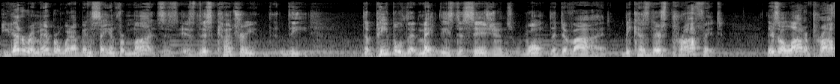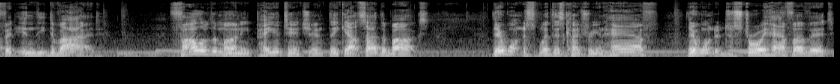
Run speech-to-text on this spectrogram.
You got to remember what I've been saying for months is, is this country the the people that make these decisions want the divide because there's profit. There's a lot of profit in the divide. Follow the money, pay attention, think outside the box they're wanting to split this country in half. They're wanting to destroy half of it.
